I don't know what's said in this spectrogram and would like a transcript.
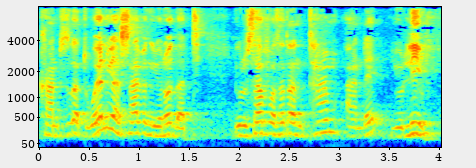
country so that when you are serving, you know that you will serve for a certain time and uh, you leave.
